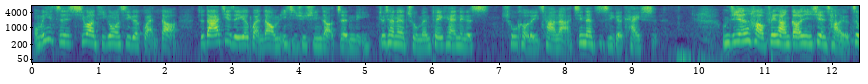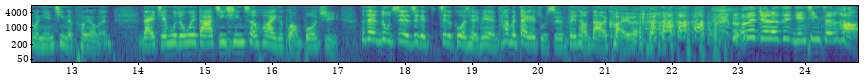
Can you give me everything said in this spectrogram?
我们一直希望提供的是一个管道，就大家借着一个管道，我们一起去寻找真理，就像那个楚门推开那个。出口的一刹那，现在只是一个开始。我们今天好，非常高兴现场有这么年轻的朋友们来节目中为大家精心策划一个广播剧。那在录制的这个这个过程里面，他们带给主持人非常大的快乐。我就觉得这年轻真好。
